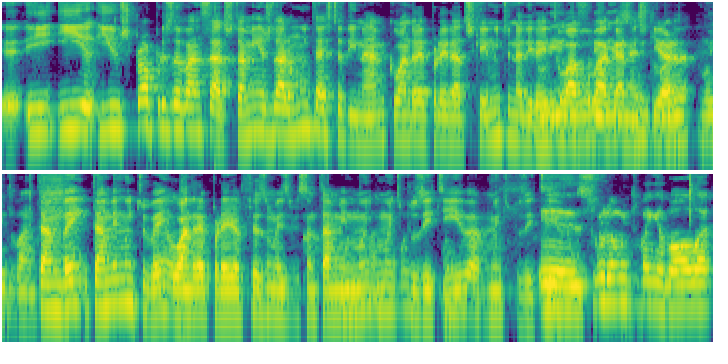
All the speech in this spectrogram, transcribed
É? E, e, e, os próprios avançados também ajudaram muito a esta dinâmica. O André Pereira desquei muito na direita, o Abubakar na esquerda. Bem, muito bem. Também, também muito bem. O André Pereira fez uma exibição também muito, muito, muito, muito positiva. Muito, positiva. Uh, segura muito bem a bola.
